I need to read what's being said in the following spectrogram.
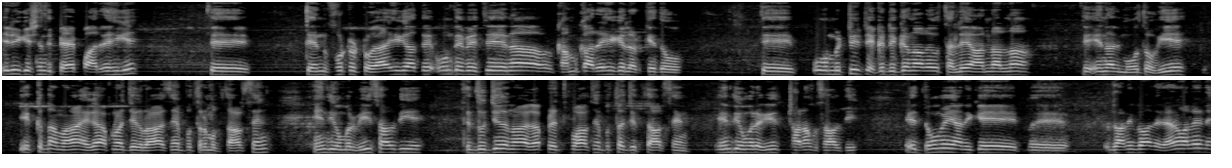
ਇਰੀਗੇਸ਼ਨ ਦੀ ਪਾਈਪ ਪਾ ਰਹੇ ਸੀਗੇ ਤੇ 3 ਫੁੱਟ ਟੋਇਆ ਸੀਗਾ ਤੇ ਉਹਦੇ ਵਿੱਚ ਨਾ ਕੰਮ ਕਰ ਰਹੇ ਸੀਗੇ ਲੜਕੇ ਦੋ। ਤੇ ਉਹ ਮਿੱਟੀ ਢਿੱਗ ਡਿੱਗਣ ਨਾਲ ਉਹ ਥੱਲੇ ਆਉਣ ਨਾਲ ਨਾ ਤੇ ਇਹਨਾਂ ਦੀ ਮੌਤ ਹੋ ਗਈ ਏ। ਇੱਕ ਦਾ ਨਾਂ ਹੈਗਾ ਆਪਣਾ ਜਗਰਾਜ ਸਿੰਘ ਪੁੱਤਰ ਮੁਖਤਾਰ ਸਿੰਘ। ਇਹਦੀ ਉਮਰ 20 ਸਾਲ ਦੀ ਏ ਤੇ ਦੂਜੇ ਦਾ ਨਾਂ ਹੈਗਾ ਪ੍ਰਿਤਪਾਲ ਸਿੰਘ ਪੁੱਤਰ ਜਗਤਾਰ ਸਿੰਘ। ਇਹਦੀ ਉਮਰ ਹੈਗੀ 18 ਕੁ ਸਾਲ ਦੀ। ਇਹ ਦੋਵੇਂ ਯਾਨੀ ਕਿ ਅਹ, ਰਾਣੀਵਾਲ ਦੇ ਰਹਿਣ ਵਾਲੇ ਨੇ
